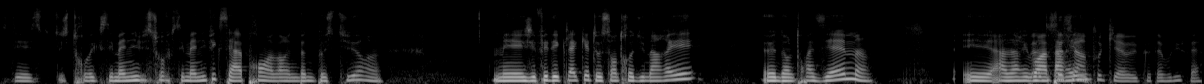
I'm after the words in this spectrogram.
c'était, c'était- je trouvais que c'est magnifique. Je trouve que c'est magnifique. Ça apprend à avoir une bonne posture. Mais j'ai fait des claquettes au centre du Marais, euh, dans le troisième, et en arrivant Bah, à ça, Paris. c'est un truc que tu as voulu faire.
